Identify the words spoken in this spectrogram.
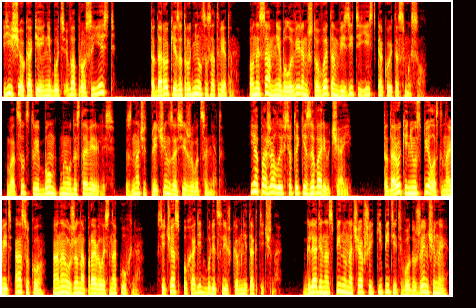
Еще какие-нибудь вопросы есть? Тодороки затруднился с ответом. Он и сам не был уверен, что в этом визите есть какой-то смысл. В отсутствии бомб мы удостоверились. Значит, причин засиживаться нет. Я, пожалуй, все-таки заварю чай». Тодороки не успел остановить Асуку, она уже направилась на кухню. Сейчас уходить будет слишком нетактично. Глядя на спину начавшей кипятить воду женщины,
